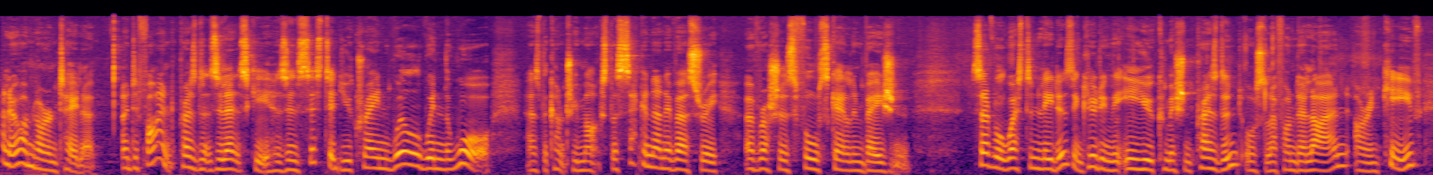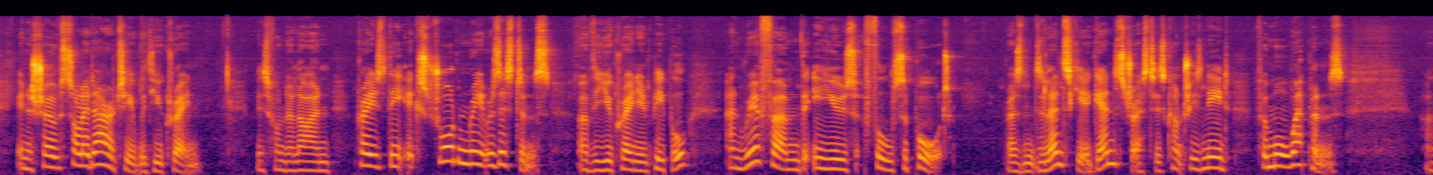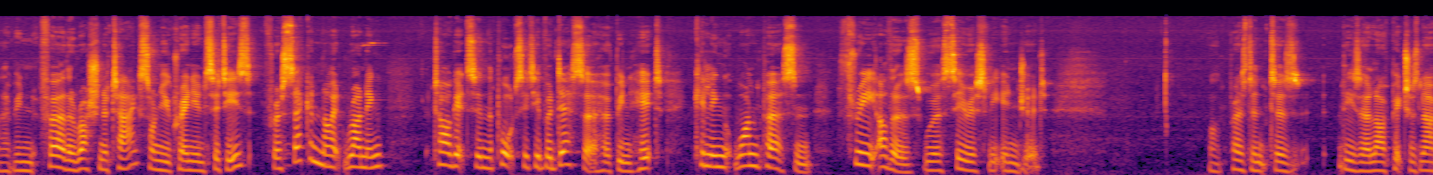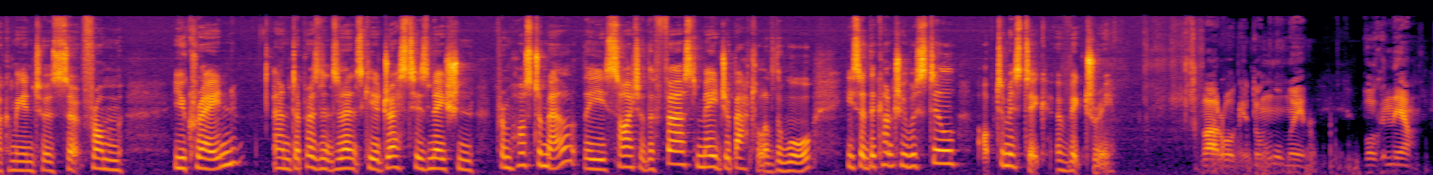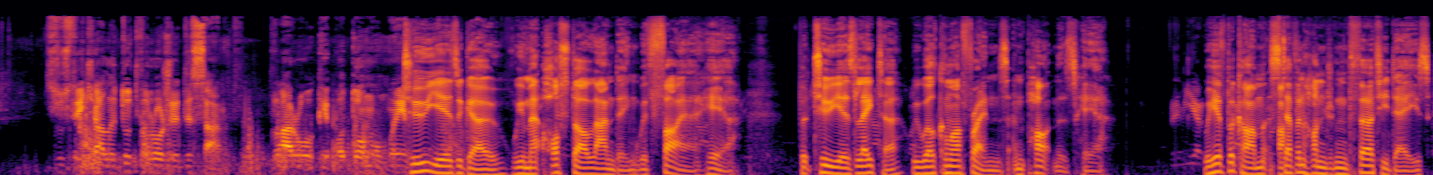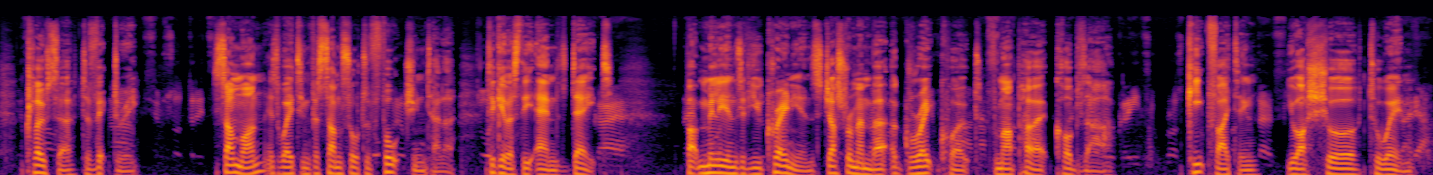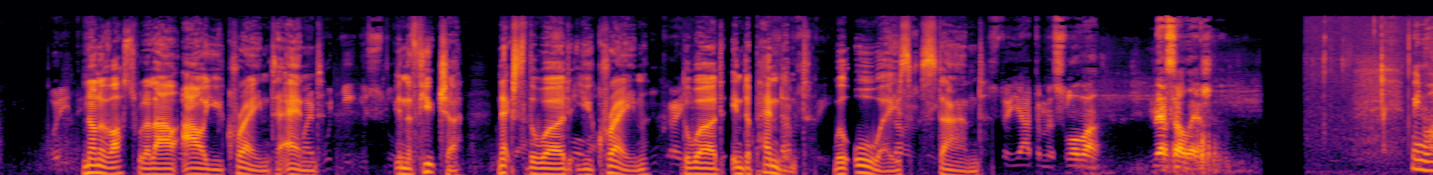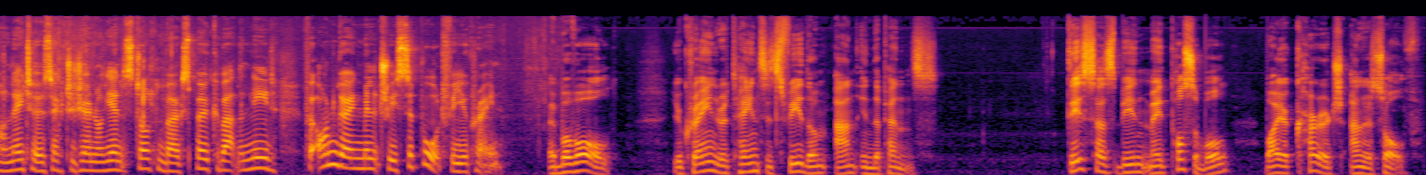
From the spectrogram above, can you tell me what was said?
Hello, I'm Lauren Taylor. A defiant President Zelensky has insisted Ukraine will win the war as the country marks the second anniversary of Russia's full scale invasion. Several Western leaders, including the EU Commission President Ursula von der Leyen, are in Kyiv in a show of solidarity with Ukraine. Ms von der Leyen praised the extraordinary resistance of the Ukrainian people and reaffirmed the EU's full support. President Zelensky again stressed his country's need for more weapons. And there have been further Russian attacks on Ukrainian cities. For a second night running, targets in the port city of Odessa have been hit, killing one person. Three others were seriously injured. Well, President, these are live pictures now coming into us uh, from Ukraine. And uh, President Zelensky addressed his nation from Hostomel, the site of the first major battle of the war. He said the country was still optimistic of victory. зустрічали тут ворожий десант. Два роки по тому ми Two years ago, we met hostile landing with fire here. But two years later, we welcome our friends and partners here. We have become 730 days closer to victory. Someone is waiting for some sort of fortune teller to give us the end date. But millions of Ukrainians just remember a great quote from our poet Kobzar Keep fighting, you are sure to win. None of us will allow our Ukraine to end. In the future, next to the word Ukraine, the word independent will always stand. Meanwhile, NATO Secretary General Jens Stoltenberg spoke about the need for ongoing military support for Ukraine. Above all, Ukraine retains its freedom and independence. This has been made possible by your courage and resolve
